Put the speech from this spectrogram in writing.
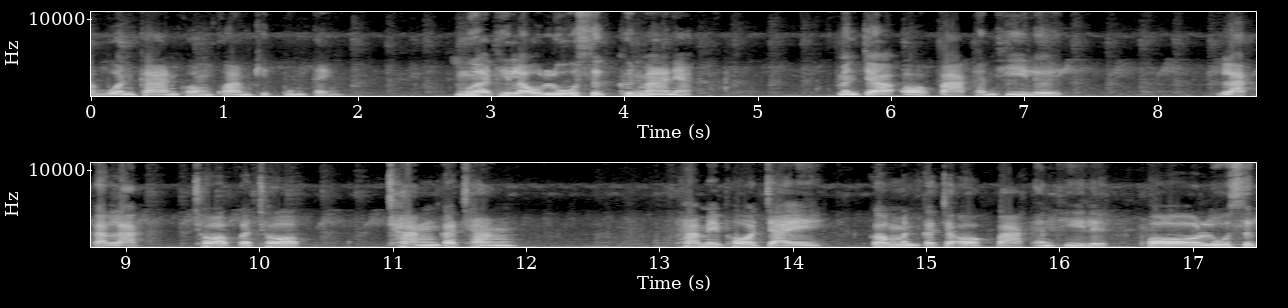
ขบวนการของความคิดปรุงแต่ง เมื่อที่เรารู้สึกขึ้นมาเนี่ย มันจะออกปากทันทีเลย รักก็รัก ชอบก็ชอบ ชังก็ชัง ถ้าไม่พอใจ ก็มันก็จะออกปากทันทีเลย พอรู้สึก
